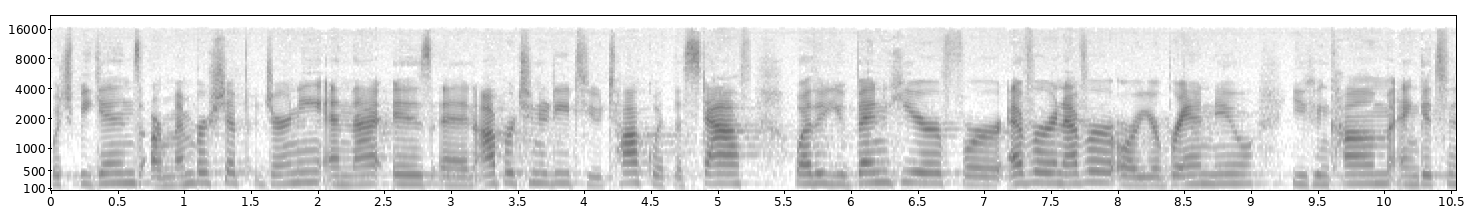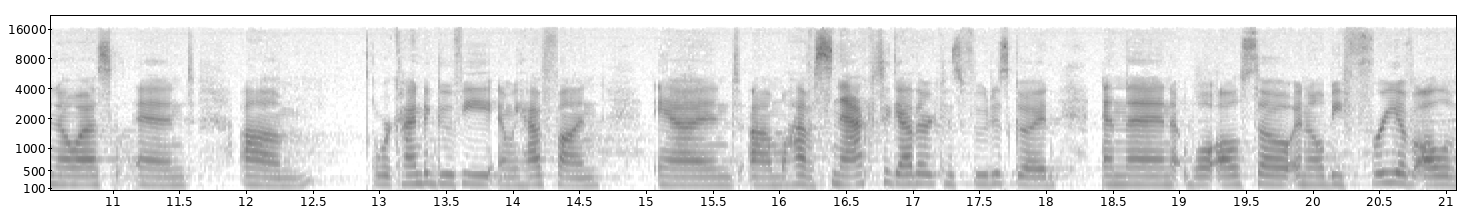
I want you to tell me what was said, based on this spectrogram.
which begins our membership journey, and that is an opportunity to talk with the staff. Whether you've been here forever and ever or you're brand new, you can come and get to know us. And um, we're kind of goofy and we have fun and um, we'll have a snack together because food is good. And then we'll also, and it'll be free of all of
